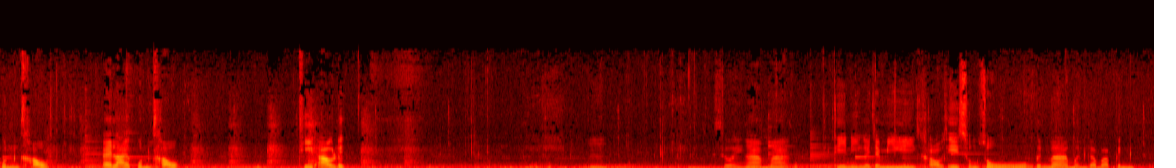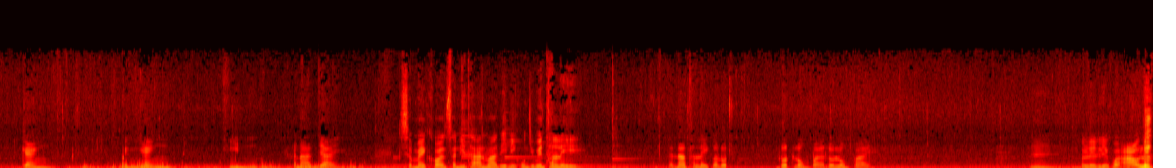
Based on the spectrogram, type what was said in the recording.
ขุนเขา หลาย ๆ ขุนเขา ที่อ่าวลึก สวยงามมากที่ที่นี่ก็จะมีเขาที่สูงสูงขึ้นมาเหมือนกับว่าเป็นแก่ง เป็นแง่งหินขนาดใหญ่ สมัยก่อนสันนิษฐานว่าที่นี่คงจะเป็นทะเล และน้ำทะเลก็ลดลดลงไปลดลงไป อืมก็เลยเรียกว่าอ่าวลึก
